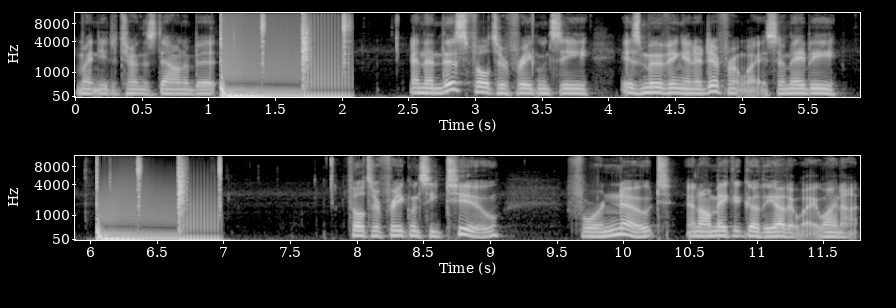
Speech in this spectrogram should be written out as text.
Might need to turn this down a bit. And then this filter frequency is moving in a different way. So maybe filter frequency 2 for note, and I'll make it go the other way. Why not?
